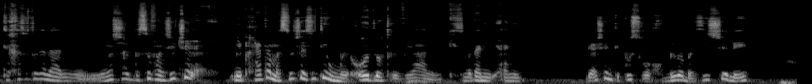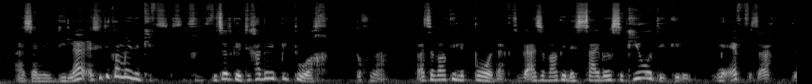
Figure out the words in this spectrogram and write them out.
אתייחס יותר למה שבסוף, אני חושבת שמבחינת המסלול שעשיתי הוא מאוד לא טריוויאלי. זאת אומרת, אני, אני בגלל שאני טיפוס רוחבי בבסיס שלי, אז אני דילה, עשיתי כל מיני קפיצות, כאילו התחלתי בפיתוח תוכנה, ואז עברתי ל product, ואז עברתי ל cyber security, כאילו, מאפס, הייתי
